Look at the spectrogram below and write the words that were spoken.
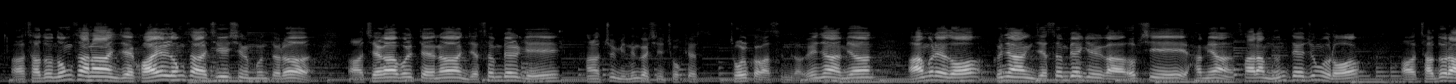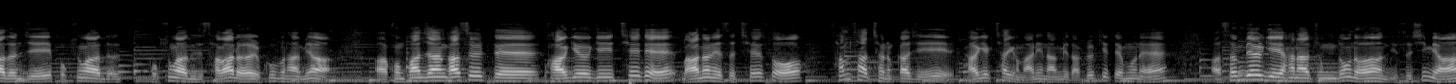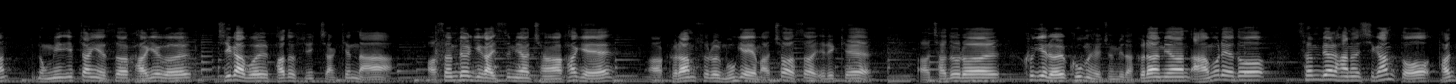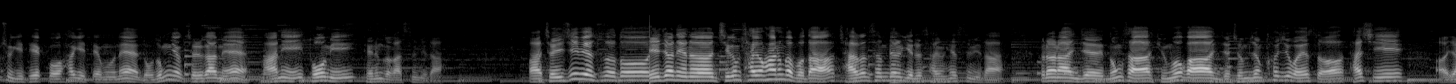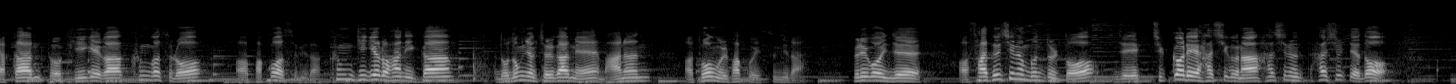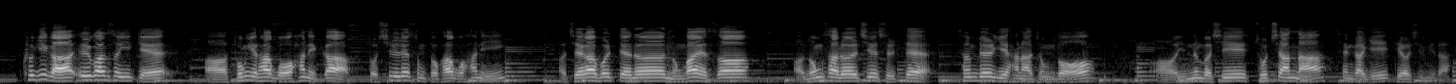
아, 자두 농사나 이제 과일 농사 지으시는 분들은 아, 제가 볼 때는 이제 선별기 하나쯤 있는 것이 좋겠, 좋을 것 같습니다. 왜냐하면 아무래도 그냥 이제 선별기가 없이 하면 사람 눈대중으로 어, 자두라든지 복숭아, 복숭아든지 사과를 구분하며 아, 곰판장 갔을 때 가격이 최대 만 원에서 최소 3, 4천 원까지 가격 차이가 많이 납니다. 그렇기 때문에 아, 선별기 하나 정도는 있으시면 농민 입장에서 가격을 지갑을 받을 수 있지 않겠나. 아, 선별기가 있으면 정확하게 아, 그람 수를 무게에 맞춰서 이렇게 아, 자두를 크기를 구분해 줍니다. 그러면 아무래도 선별하는 시간도 단축이 됐고 하기 때문에 노동력 절감에 많이 도움이 되는 것 같습니다. 아, 저희 집에서도 예전에는 지금 사용하는 것보다 작은 선별기를 사용했습니다. 그러나 이제 농사 규모가 이제 점점 커지고 해서 다시 어, 약간 더 기계가 큰 것으로 어, 바꾸었습니다. 큰 기계로 하니까 노동력 절감에 많은 어, 도움을 받고 있습니다. 그리고 이제 어, 사 드시는 분들도 이제 직거래 하시거나 하시는 하실 때도 크기가 일관성 있게 어, 동일하고 하니까 또 신뢰성도 가고 하니 어, 제가 볼 때는 농가에서 어, 농사를 지으실 때 선별기 하나 정도 어, 있는 것이 좋지 않나 생각이 되어집니다.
